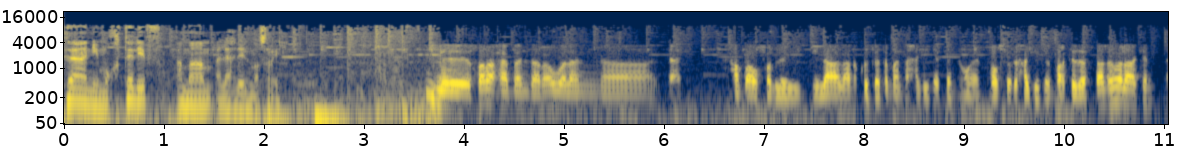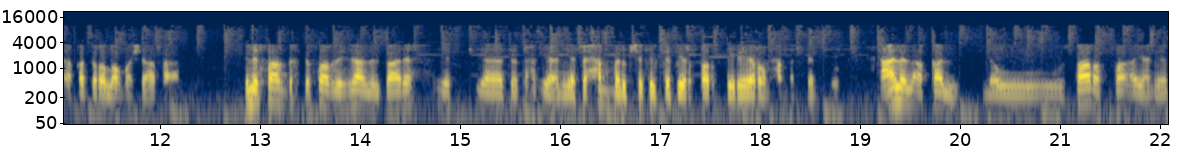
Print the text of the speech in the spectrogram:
ثاني مختلف أمام الأهلي المصري. بصراحة بندر اولا يعني حظ اوفر للهلال أنا كنت أتمنى حقيقة أنه هو ينتصر ويحقق المركز الثالث ولكن قدر الله ما شاء فعل. اللي صار باختصار الهلال البارح يعني يتحمل بشكل كبير طرد بيريرا ومحمد كنو. على الأقل لو صارت يعني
